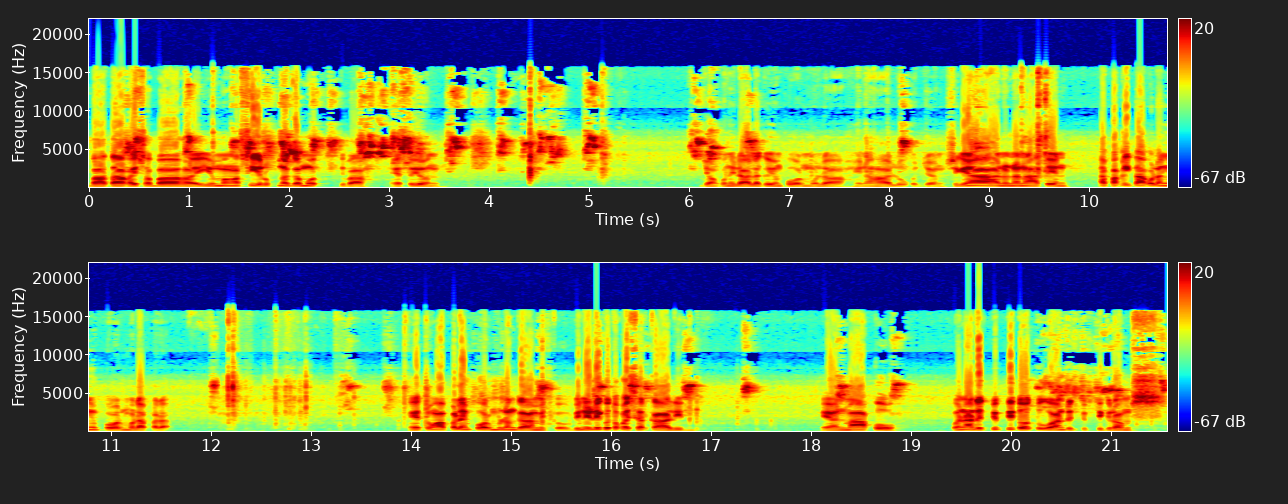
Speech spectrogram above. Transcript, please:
bata kayo sa bahay, yung mga syrup na gamot, di ba? Ito 'yon. Diyan ko nilalagay yung formula, hinahalo ko diyan. Sige ano na natin. Ah, pakita ko lang yung formula para. Ito nga pala yung formula ng gamit ko. Binili ko to kay Sir Khalid. Ayan, Mako. 150 to, 250 grams.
